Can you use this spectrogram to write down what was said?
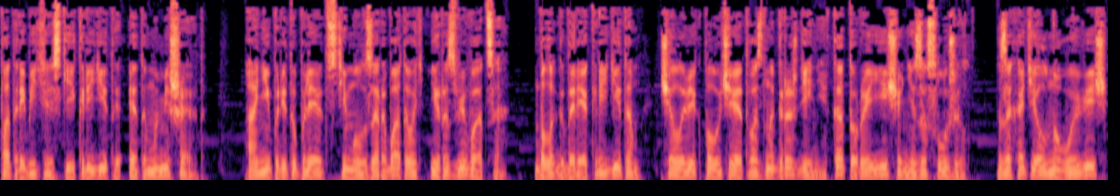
Потребительские кредиты этому мешают. Они притупляют стимул зарабатывать и развиваться. Благодаря кредитам человек получает вознаграждение, которое еще не заслужил. Захотел новую вещь,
